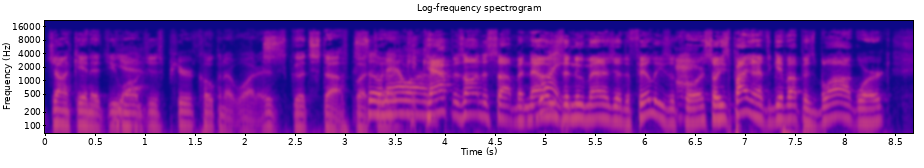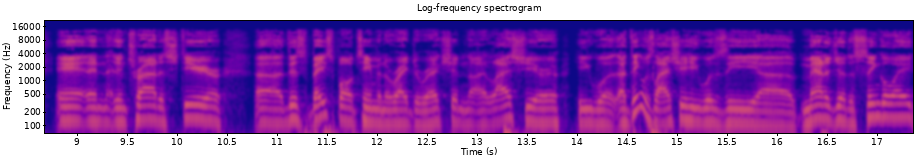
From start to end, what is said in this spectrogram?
junk in it. You Yeah. want just pure coconut water. It's good stuff. But So uh, now, uh, Cap is on to something. Now Right. he's the new manager of the Phillies, of course. So he's probably gonna have to give up his blog work and and, and try to steer uh, this baseball team in the right direction. Uh, last year he was, I think it was last year he was the uh, manager of the single A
